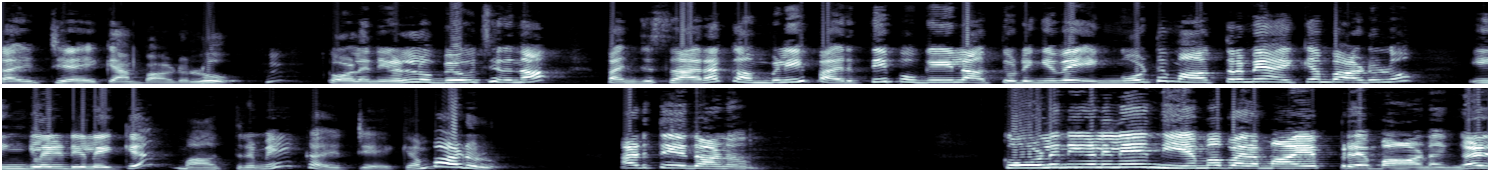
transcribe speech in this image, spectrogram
കയറ്റി അയക്കാൻ പാടുള്ളൂ. കോളനികളിൽ ഉപയോഗിച്ചിരുന്ന പഞ്ചസാര കമ്പിളി പരുത്തി പുകയില തുടങ്ങിയവ എങ്ങോട്ട് മാത്രമേ അയക്കാൻ പാടുള്ളൂ? ഇംഗ്ലണ്ടിലേക്ക് മാത്രമേ കയറ്റി അയക്കാൻ പാടുള്ളൂ. അടുത്ത ഏതാണ് കോളനികളിലെ നിയമപരമായ പ്രമാണങ്ങൾ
